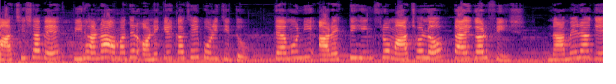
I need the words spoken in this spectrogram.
মাছ হিসাবে পিরানা আমাদের অনেকের কাছেই পরিচিত। তেমনি আরেকটি হিংস্র মাছ হলো টাইগার ফিশ। নামের আগে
